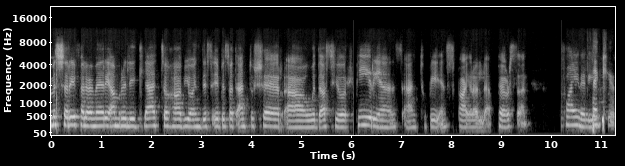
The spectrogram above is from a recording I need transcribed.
Ms. Sharifa Al Umairi, I'm really glad to have you in this episode and to share uh, with us your experience and to be inspired person. Finally, thank you.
